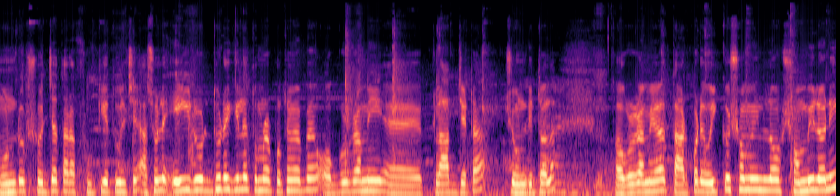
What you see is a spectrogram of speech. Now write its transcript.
মণ্ডপ সজ্জা তারা ফুটিয়ে তুলছে। আসলে এই রোড ধরে গেলে তোমরা প্রথমে পাবে অগ্রগামী ক্লাব যেটা, চণ্ডীতলা। অগ্রগামী তারপরে ঐক্য সম্মিল সম্মিলনী,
